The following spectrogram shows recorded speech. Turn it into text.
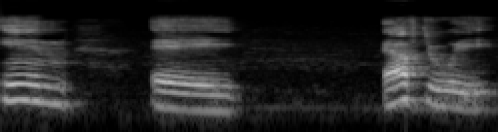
in a after we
